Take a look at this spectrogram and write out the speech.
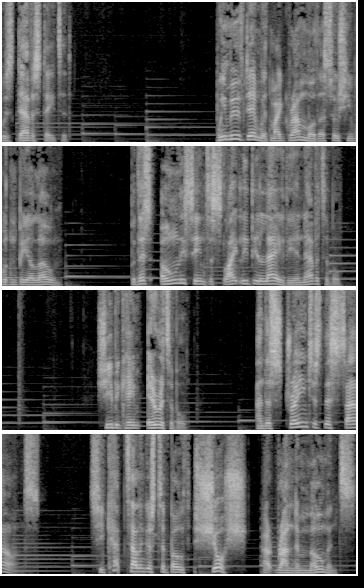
was devastated. We moved in with my grandmother so she wouldn't be alone but this only seemed to slightly delay the inevitable. She became irritable, and as strange as this sounds, she kept telling us to both shush at random moments,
